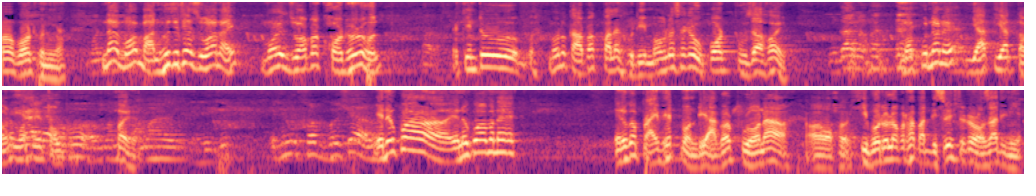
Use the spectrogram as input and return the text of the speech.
অঁ বৰ ধুনীয়া। নাই মই মানুহ যেতিয়া যোৱা নাই মই যোৱাৰ পৰা খৰধৰো হ'ল। কিন্তু মই বোলো কাৰোবাক পালে সুধিম। মই বোলো চাগে ওপৰত পূজা হয়। মই পূজা নাই ইয়াত ইয়াত তাৰমানে মই হয়। এনেকুৱা এনেকুৱা মানে এনেকুৱা প্ৰাইভেট মন্দিৰ আগৰ পুৰণা শিৱদৌলৰ কথা বাদ দিছো সেইটো ৰজাদিনীয়া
